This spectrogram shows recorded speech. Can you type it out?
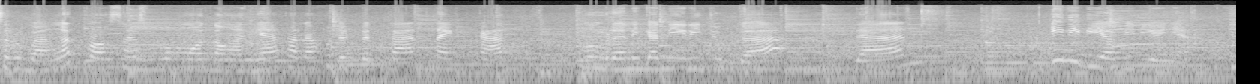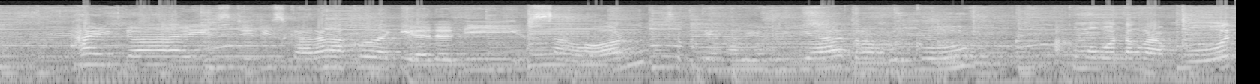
Seru banget proses pemotongannya karena aku deg-degan nekat memberanikan diri juga. Dan ini dia videonya Hai guys. Jadi sekarang aku lagi ada di salon. Seperti yang kalian lihat rambutku. Aku mau potong rambut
